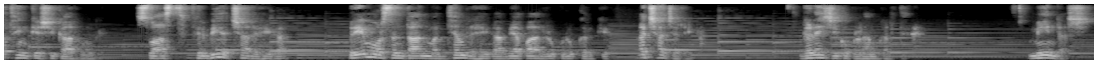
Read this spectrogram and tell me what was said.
थिंक के शिकार होंगे। स्वास्थ्य फिर भी अच्छा रहेगा। प्रेम और संतान मध्यम रहेगा। व्यापार रुक रुक करके अच्छा चलेगा। गणेश जी को प्रणाम करते रहे। मीन राशि।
